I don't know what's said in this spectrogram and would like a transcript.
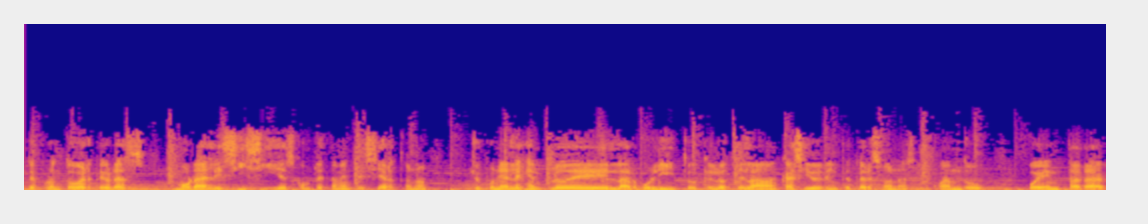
de pronto vértebras morales y sí, es completamente cierto, ¿no? Yo ponía el ejemplo del arbolito que lo telaban casi 20 personas y cuando pueden parar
